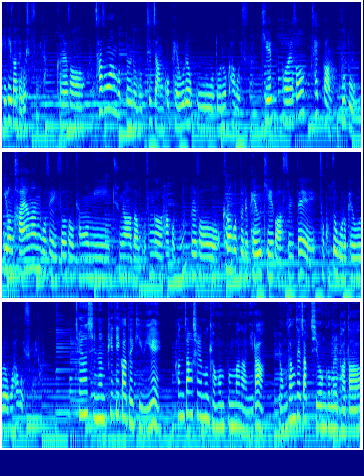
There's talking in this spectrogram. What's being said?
PD가 되고 싶습니다. 그래서 사소한 것들도 놓치지 않고 배우려고 노력하고 있어요. 기획부터 해서 색감, 구도 이런 다양한 것에 있어서 경험이 중요하다고 생각을 하거든요. 그래서 그런 것들을 배울 기회가 왔을 때 적극적으로 배우려고 하고 있습니다. 채은 씨는 PD가 되기 위해 현장 실무 경험뿐만 아니라 영상 제작 지원금을 받아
